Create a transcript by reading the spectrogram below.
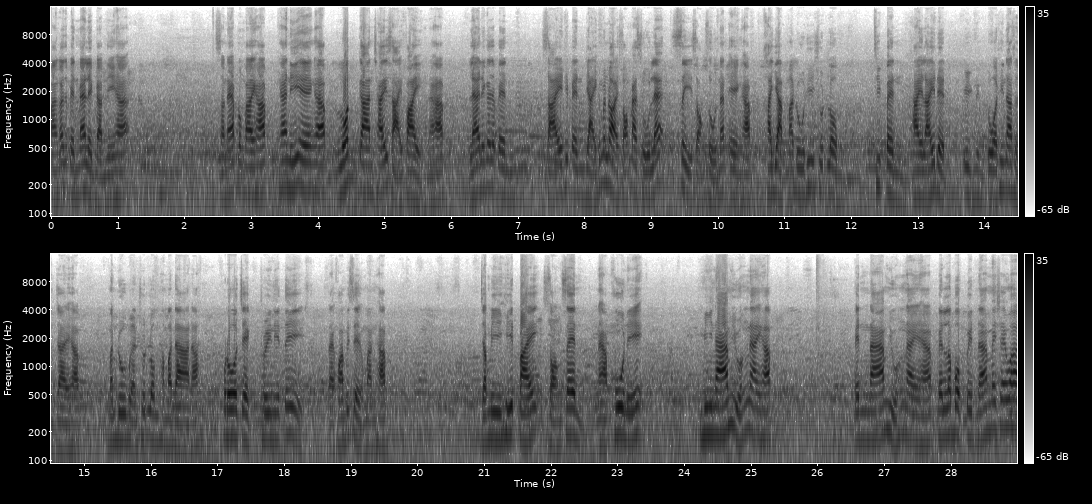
มันก็จะเป็นแม่เหล็กแบบนี้ฮะ snap ลงไปครับ แค่นี้เองครับ ลดการใช้สายไฟนะครับ และนี่ก็จะเป็นไซส์ที่เป็นใหญ่ขึ้นมาหน่อย 280 และ 420 นั่นเองครับ ขยับมาดูที่ชุดลมที่เป็นไฮไลท์เด็ดอีกหนึ่งตัวที่น่าสนใจครับ มันดูเหมือนชุดลมธรรมดานะ Project Trinity แต่ความพิเศษของมันครับ จะมีฮีทไ i ป์2เส้นนะครับคู่นี้มีน้ำอยู่ข้างในครับ เป็นน้ำอยู่ข้างในครับเป็นระบบปิดนะไม่ใช่ว่า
